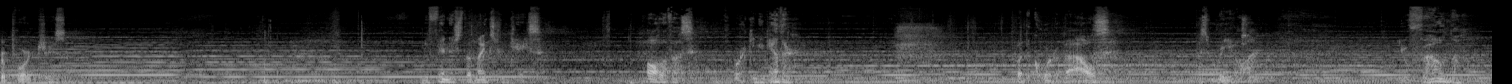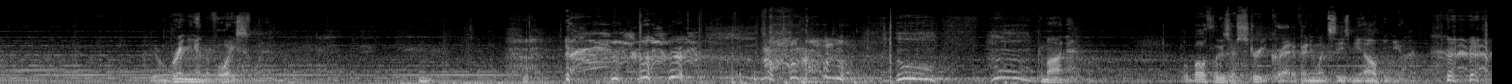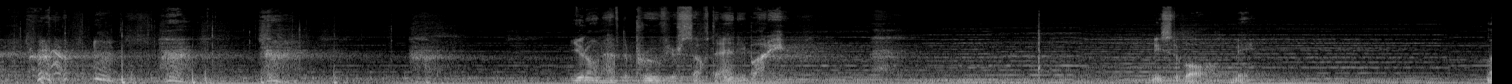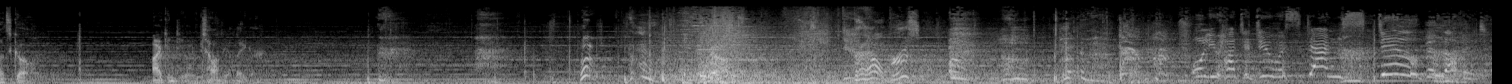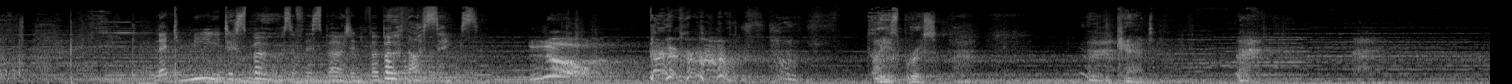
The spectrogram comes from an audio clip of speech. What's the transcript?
Report, Jason. We finished the Langstrom case. All of us working together. But the Court of Owls is real. You found them. You were bringing in the voice when... Come on. We'll both lose our street cred if anyone sees me helping you. You don't have to prove yourself to anybody. Least of all, me. Let's go. I can deal with Talia later. the hell, Bruce? All you had to do was stand still, beloved! Let me dispose of this burden for both our sakes. No! Please, Bruce. You can't.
